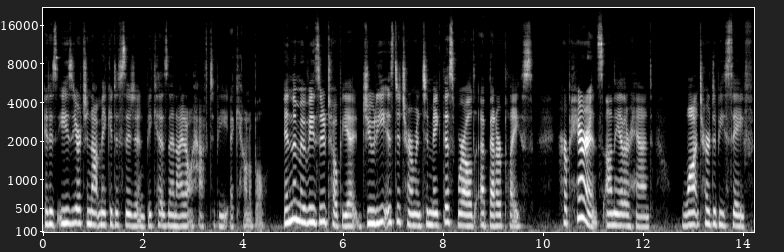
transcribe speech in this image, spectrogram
It is easier to not make a decision because then I don't have to be accountable. In the movie Zootopia, Judy is determined to make this world a better place. Her parents, on the other hand, want her to be safe,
